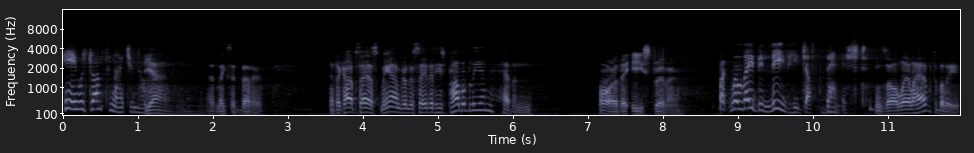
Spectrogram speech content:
he was drunk tonight, you know. Yeah, that makes it better. If the cops ask me, I'm going to say that he's probably in heaven or the East River. But will they believe he just vanished? That's all they'll have to believe.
